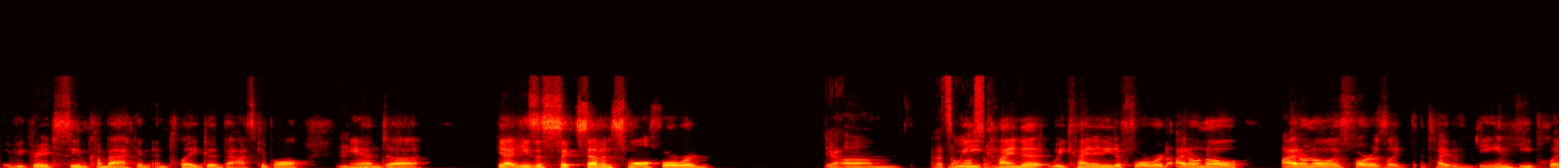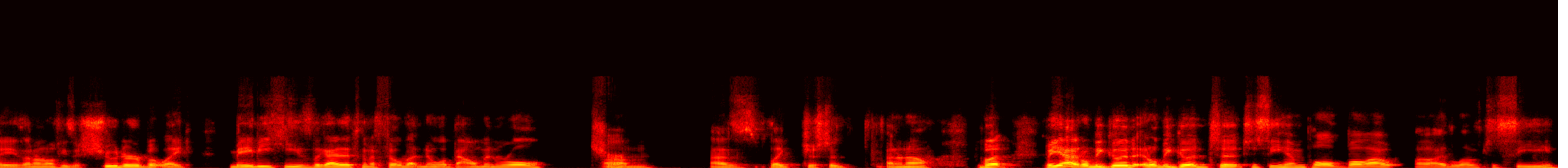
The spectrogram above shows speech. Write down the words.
it'd be great to see him come back and, and play good basketball. Mhm. And uh, yeah, he's a six seven small forward. Yeah. Um, That's we awesome. kind of we kind of need a forward. I don't know. I don't know as far as like the type of game he plays. I don't know if he's a shooter, but like maybe he's the guy that's going to fill that Noah Baumann role. sure. Um, as like just a I don't know, but but yeah, it'll be good. It'll be good to to see him pull ball out. Uh, I'd love to see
